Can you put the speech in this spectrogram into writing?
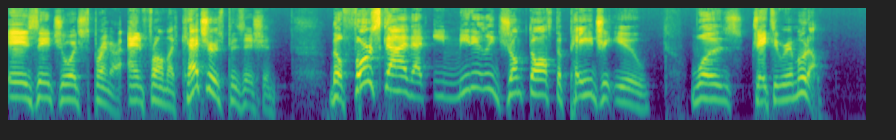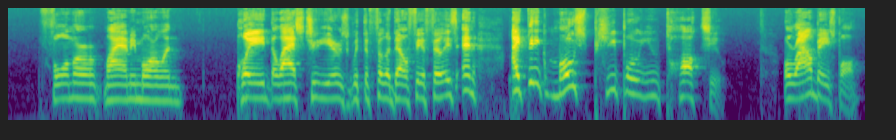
Is it George Springer? And from a catcher's position, the first guy that immediately jumped off the page at you was JT Realmuto, former Miami Marlin, played the last two years with the Philadelphia Phillies. And I think most people you talk to around baseball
